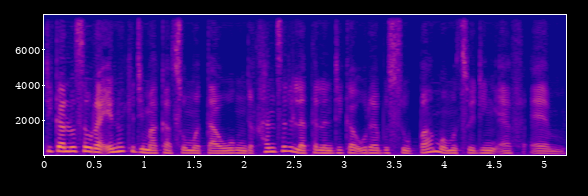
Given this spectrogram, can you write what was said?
Dikalo seura eno ke dimakatso mo taung. Dikgang tse di latelang di ka ura bosupa mo motsweding fm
